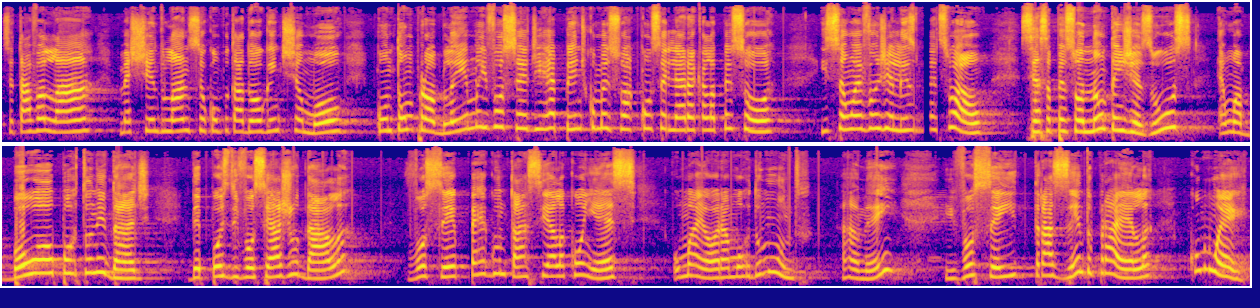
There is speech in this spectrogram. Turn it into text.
você estava lá, mexendo lá no seu computador, alguém te chamou, contou um problema e você de repente começou a aconselhar aquela pessoa. Isso é um evangelismo pessoal. Se essa pessoa não tem Jesus, é uma boa oportunidade depois de você ajudá-la, você perguntar se ela conhece o maior amor do mundo. Amém? E você ir trazendo para ela como é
